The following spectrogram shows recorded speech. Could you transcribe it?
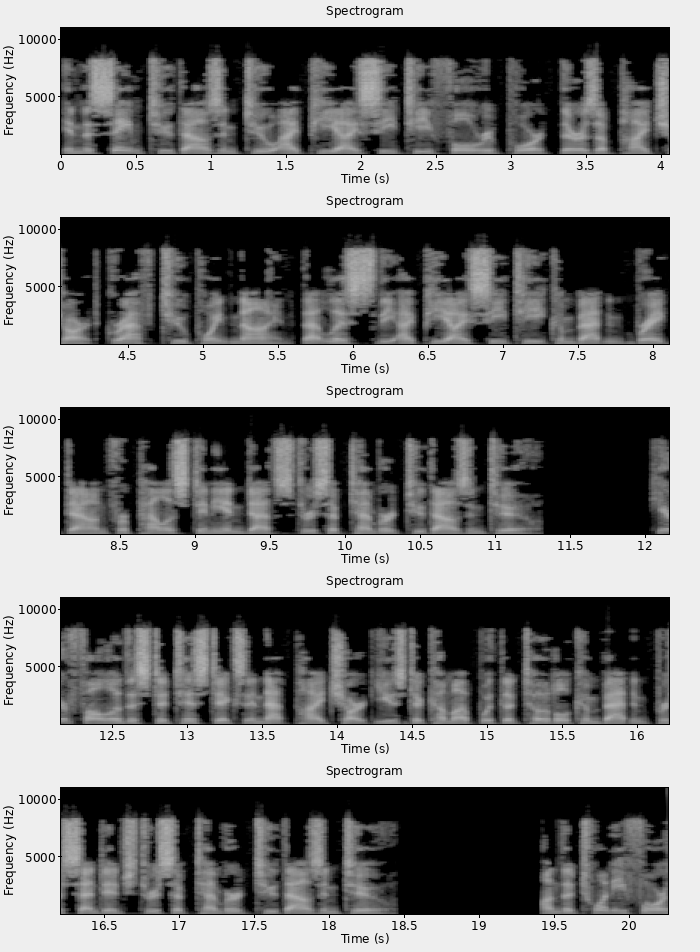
In the same 2002 IPICT full report there is a pie chart graph 2.9 that lists the IPICT combatant breakdown for Palestinian deaths through September 2002. Here follow the statistics in that pie chart used to come up with the total combatant percentage through September 2002. On 24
